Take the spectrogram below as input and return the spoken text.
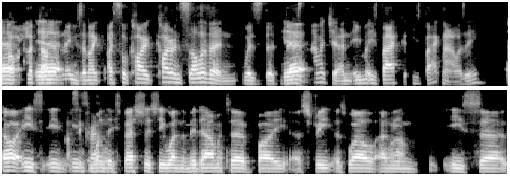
yeah, I looked yeah. down the names and I, I saw Ky- Kyron Sullivan was the best yeah. amateur, and he, he's back. He's back now, is he? Oh, he's he's, he's one day specialist. He won the mid amateur by a street as well. I wow. mean, he's uh,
